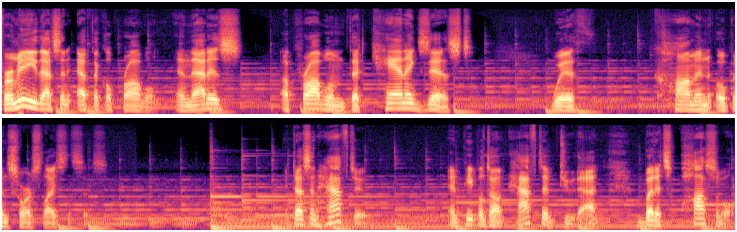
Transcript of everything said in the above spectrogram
For me, that's an ethical problem. And that is a problem that can exist with common open source licenses. It doesn't have to. And people don't have to do that, but it's possible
